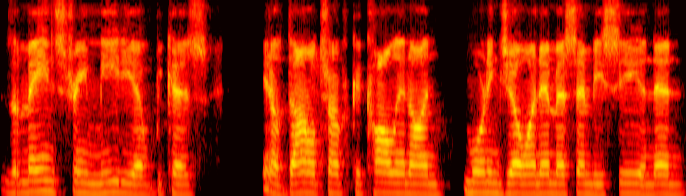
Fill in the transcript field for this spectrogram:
the mainstream media because you know Donald Trump could call in on Morning Joe on MSNBC and then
